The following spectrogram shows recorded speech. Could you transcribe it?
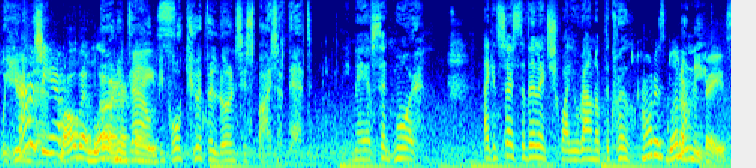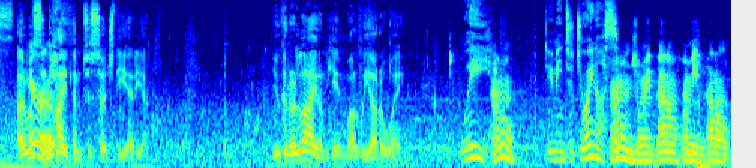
We hear How him does she have all that blood Burn on her it down face? before Kjotve learns his spies are dead. He may have sent more. I can search the village while you round up the crew. All this blood No on her face. I will send Arrows. Hytham to search the area. You can rely on him while we are away. We? I don't. Do you mean to join us? I don't join. I don't. I mean, I don't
